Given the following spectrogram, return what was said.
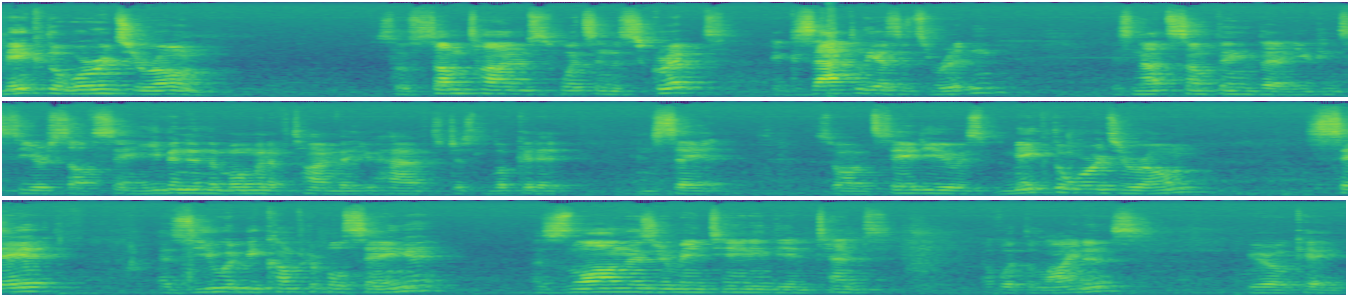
make the words your own. So sometimes what's in the script, exactly as it's written, is not something that you can see yourself saying, even in the moment of time that you have to just look at it and say it. So I would say to you is make the words your own, say it as you would be comfortable saying it, as long as you're maintaining the intent of what the line is, you're okay.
